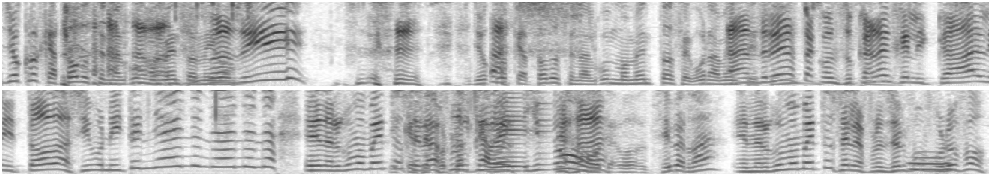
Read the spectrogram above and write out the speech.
Yo creo que a todos en algún momento, amigo. ¿Ah, sí? Yo creo que a todos en algún momento seguramente Andrea sí. hasta con su cara angelical y todo así bonita. ña, ña, ña, ña, ña. En algún momento se, se le ha el cabello. Ajá. o- o- sí, ¿verdad? En algún momento se le frunció el fufurufo.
